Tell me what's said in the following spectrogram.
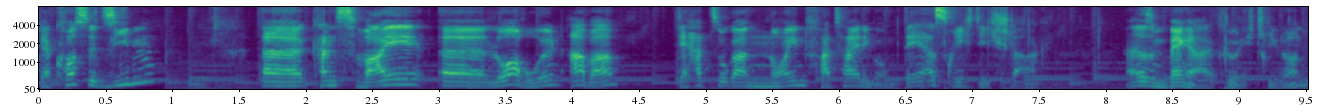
der kostet 7, äh, kann 2 äh, Lore holen, aber der hat sogar 9 Verteidigung. Der ist richtig stark. Das ist ein Banger, König Triton.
